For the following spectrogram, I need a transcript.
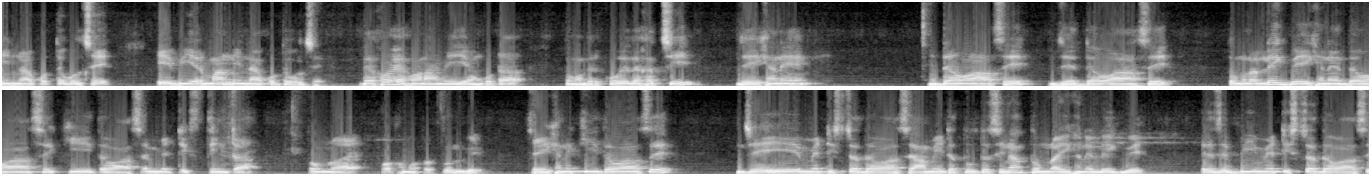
নির্ণয় করতে বলছে এ বি এর মান নির্ণয় করতে বলছে। দেখো, এখন আমি এই অঙ্কটা তোমাদের করে দেখাচ্ছি যে এখানে দেওয়া আছে, যে দেওয়া আছে, তোমরা লিখবে এখানে দেওয়া আছে কি, দেওয়া আছে ম্যাট্রিক্স তিনটা। তোমরা প্রথমত তুলবে। যে এখানে কি দেওয়া আছে? যে এ ম্যাট্রিক্সটা দেওয়া আছে, আমি এটা তুলতেছি না, তোমরা এখানে লিখবে। এই যে বি ম্যাট্রিক্সটা দেওয়া আছে,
